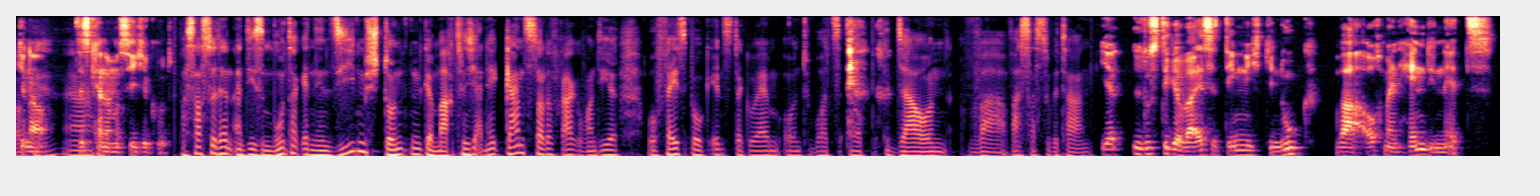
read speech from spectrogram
Okay, genau, ja. das können wir sicher gut. Was hast du denn an diesem Montag in den sieben Stunden gemacht? Finde ich eine ganz tolle Frage von dir, wo Facebook, Instagram und WhatsApp down war. Was hast du getan? Ja, lustigerweise dem nicht genug war auch mein Handynetz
